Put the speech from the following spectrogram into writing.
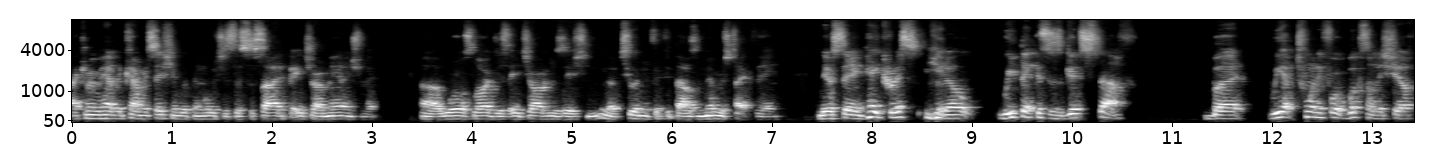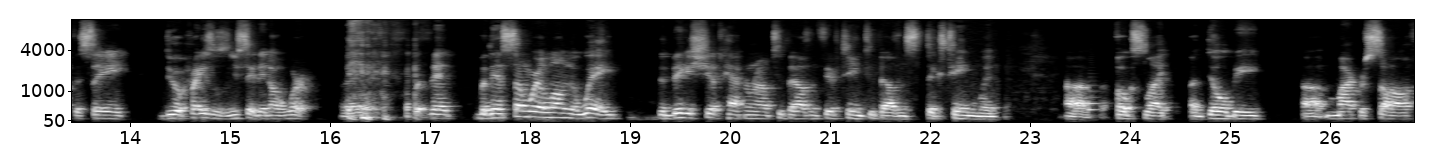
I can remember having a conversation with them, which is the Society for HR Management, uh, world's largest HR organization, you know, 250,000 members type thing. They're saying, hey, Chris, you know, we think this is good stuff, but we have 24 books on the shelf that say do appraisals and you say they don't work. Right? but then but then somewhere along the way, the biggest shift happened around 2015, 2016 when uh, folks like Adobe, uh, Microsoft,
